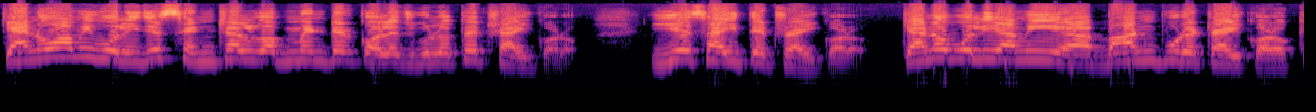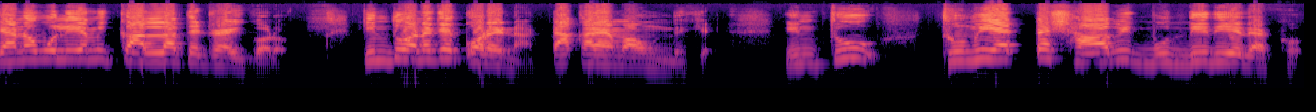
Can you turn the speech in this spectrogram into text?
কেন আমি বলি যে সেন্ট্রাল গভর্নমেন্টের কলেজগুলোতে ট্রাই করো? ইএসআইতে ট্রাই করো। কেন বলি আমি আহ, বার্নপুরে ট্রাই করো? কেন বলি আমি কাল্লাতে ট্রাই করো? কিন্তু অনেকে করে না টাকার অ্যামাউন্ট দেখে। কিন্তু তুমি একটা স্বাভাবিক বুদ্ধি দিয়ে দেখো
